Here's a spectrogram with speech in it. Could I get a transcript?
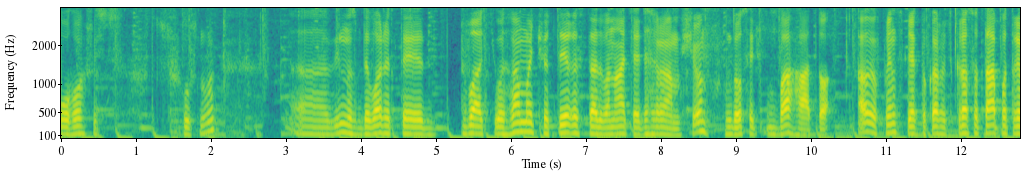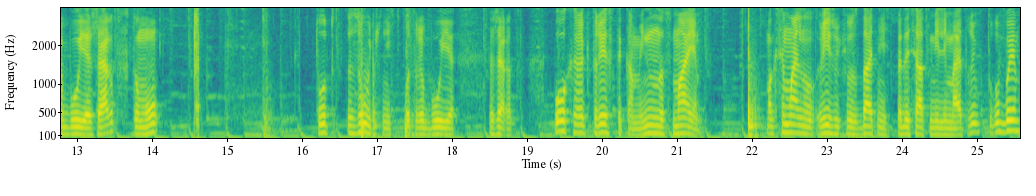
Ого, щось хруснуло. Е, Він нас буде важити 2 кг 412 грам, що досить багато. Але, в принципі, як то кажуть, красота потребує жертв, тому тут зручність потребує жертв. По характеристикам він у нас має максимальну ріжучу здатність 50 мм труби.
